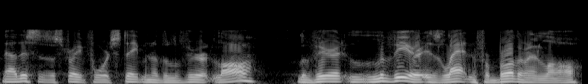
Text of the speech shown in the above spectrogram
Now, this is a straightforward statement of the Levirate law. Levirate, Levir is Latin for brother in law,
